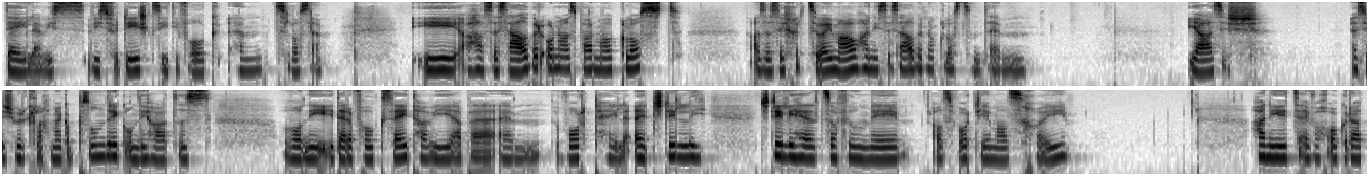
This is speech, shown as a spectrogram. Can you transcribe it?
Teilen, wie es für dich war, die Folge ähm, zu hören. Ich habe sie selber auch noch ein paar Mal gelost. Also sicher zweimal habe ich sie selber noch gelost und ähm, ja, es ist, es ist wirklich mega besonders und ich habe das, was ich in dieser Folge gesagt habe, wie eben ähm, Wortteile, äh, die Stille, die Stille hält so viel mehr als Wort jemals können, habe ich jetzt einfach auch gerade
